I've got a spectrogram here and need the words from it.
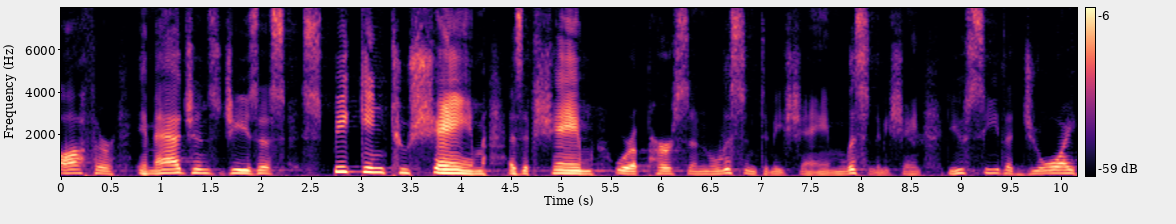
author imagines Jesus speaking to shame as if shame were a person. Listen to me, shame. Listen to me, shame. Do you see the joy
